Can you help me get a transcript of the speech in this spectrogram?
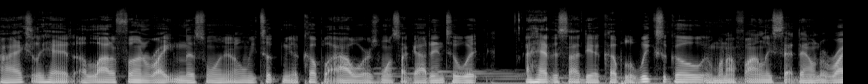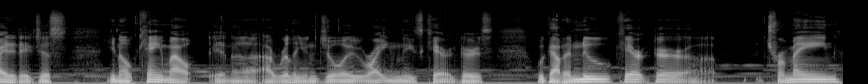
I actually had a lot of fun writing this one. It only took me a couple of hours once I got into it. I had this idea a couple of weeks ago, and when I finally sat down to write it, it just you know came out, and uh, I really enjoy writing these characters. We got a new character, uh, Tremaine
